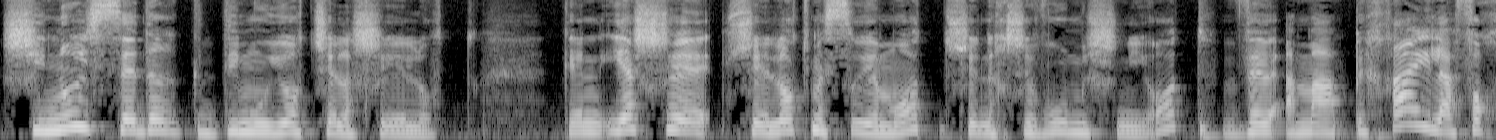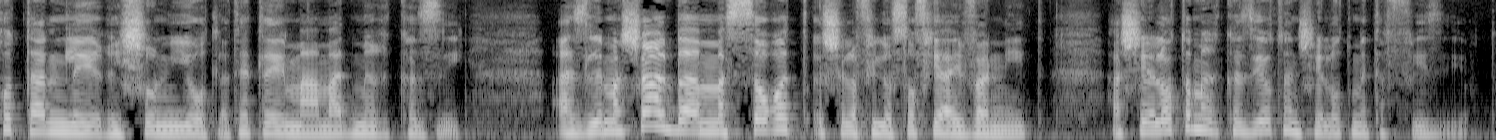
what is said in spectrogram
כשינוי סדר קדימויות של השאלות. כן, יש אה, שאלות מסוימות שנחשבו משניות, והמהפכה היא להפוך אותן לראשוניות, לתת להן מעמד מרכזי. אז למשל, במסורת של הפילוסופיה היוונית, השאלות המרכזיות הן שאלות מטאפיזיות.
